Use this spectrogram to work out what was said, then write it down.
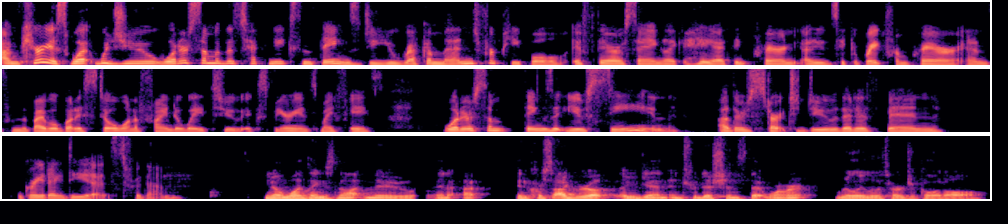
i'm curious what would you what are some of the techniques and things do you recommend for people if they're saying like hey i think prayer i need to take a break from prayer and from the bible but i still want to find a way to experience my faith? What are some things that you've seen others start to do that have been great ideas for them? You know one thing's not new and I, and of course i grew up again in traditions that weren't really liturgical at all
